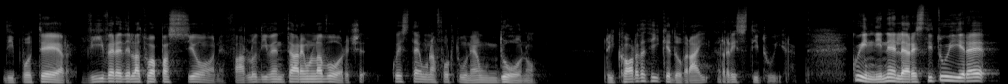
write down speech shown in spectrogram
di poter vivere della tua passione, farlo diventare un lavoro, cioè, questa è una fortuna, è un dono. Ricordati che dovrai restituire. Quindi nel restituire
